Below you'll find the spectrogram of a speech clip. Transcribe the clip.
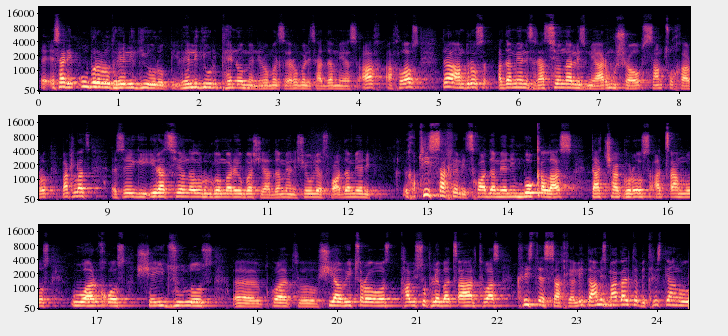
ეს არის უბრალოდ რელიგიური რელიგიური ფენომენი, რომელიც რომელიც ადამიანს ახლავს და ამ დროს ადამიანის რაციონალიზმი არ მუშაობს სამწუხაროდ. მართლაც ესე იგი ირაციონალურ მდგომარეობაში ადამიანი შეუძლია სხვა ადამიანი ღვთის სახელით სხვა ადამიანი მოკლას, დაჩაგროს, აწამოს, უარყოს, შეიძულოს, თქვათ, შეავიწროვოს, თავისუფლება წაართვას ქრისტეს სახელით. ამის მაგალითები ქრისტიანულ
